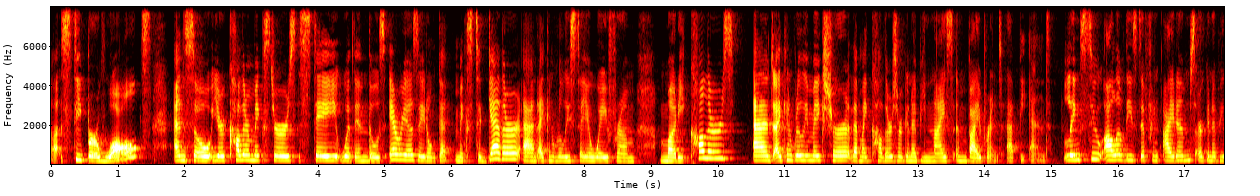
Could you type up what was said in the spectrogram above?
uh, steeper walls, and so your color mixtures stay within those areas. They don't get mixed together, and I can really stay away from muddy colors and I can really make sure that my colors are gonna be nice and vibrant at the end. Links to all of these different items are gonna be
